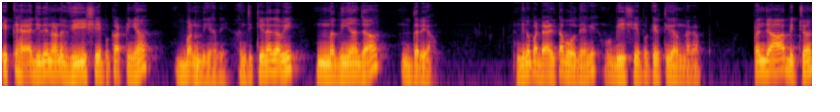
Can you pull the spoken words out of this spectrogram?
ਇੱਕ ਹੈ ਜਿਹਦੇ ਨਾਲ ਵੀ ਸ਼ੇਪ ਘਾਟੀਆਂ ਬਣਦੀਆਂ ਨੇ? ਹਾਂਜੀ, ਕਿਹੜਾ ਹੈਗਾ ਵੀ? ਨਦੀਆਂ ਜਾਂ ਦਰਿਆ। ਜਿਹਨੂੰ ਆਪਾਂ ਡੈਲਟਾ ਬੋਲਦੇ ਹਾਂਗੇ, ਉਹ ਵੀ ਸ਼ੇਪ ਕਿਰਤੀ ਦਾ ਹੁੰਦਾਗਾ ਪੰਜਾਬ ਵਿੱਚ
